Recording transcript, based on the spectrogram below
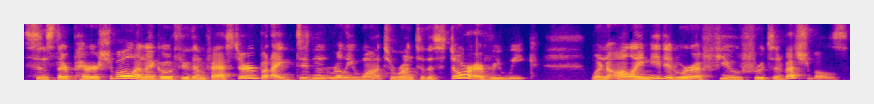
since they're perishable and I go through them faster, but I didn't really want to run to the store every week when all I needed were a few fruits and vegetables.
